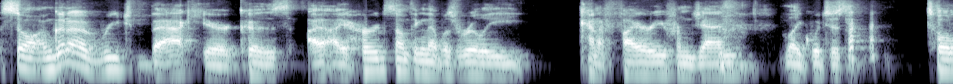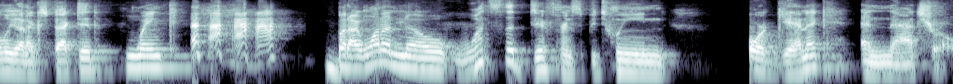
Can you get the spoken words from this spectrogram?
So I'm gonna reach back here because I, I heard something that was really kind of fiery from Jen, like which is totally unexpected. Wink. But I want to know what's the difference between organic and natural.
